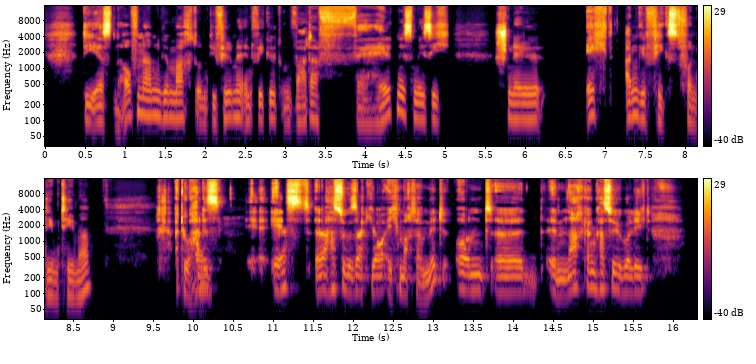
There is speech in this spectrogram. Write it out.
die ersten Aufnahmen gemacht und die Filme entwickelt und war da verhältnismäßig schnell echt angefixt von dem Thema. Du hattest, erst äh, hast du gesagt, ja, ich mache da mit und äh, im Nachgang hast du überlegt,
